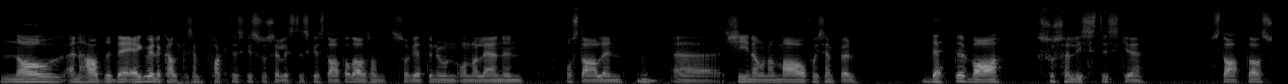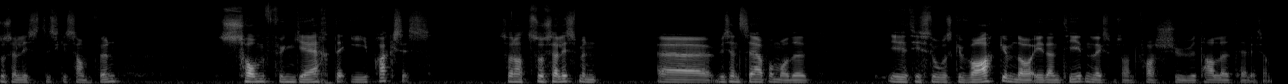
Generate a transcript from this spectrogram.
når en hadde det jeg ville kalt liksom, faktiske sosialistiske stater, da, sånn Sovjetunionen under Lenin og Stalin, Mm. eh, Kina under Mao f.eks. Dette var sosialistiske stater, sosialistiske samfunn, som fungerte i praksis. Sånn at sosialismen eh, Hvis en ser på en måte i et historisk vakuum da, i den tiden, liksom sånn fra 20-tallet til liksom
